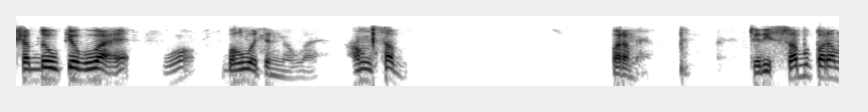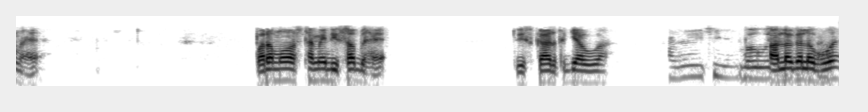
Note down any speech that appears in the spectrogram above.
शब्द उपयोग हुआ है वो बहुवचन में हुआ है। हम सब परम है। तो यदि सब परम है परम अवस्था में यदि सब है तो इसका अर्थ क्या हुआ? अलग अलग हुआ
